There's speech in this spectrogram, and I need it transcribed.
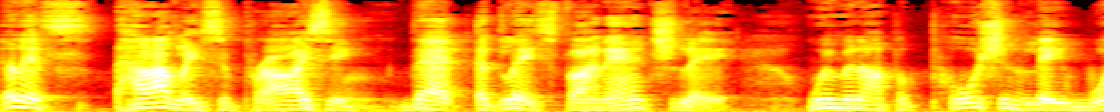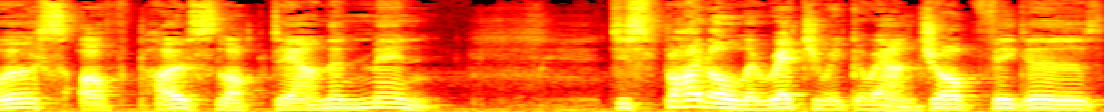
Well, it's hardly surprising that, at least financially, women are proportionally worse off post lockdown than men. Despite all the rhetoric around job figures,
